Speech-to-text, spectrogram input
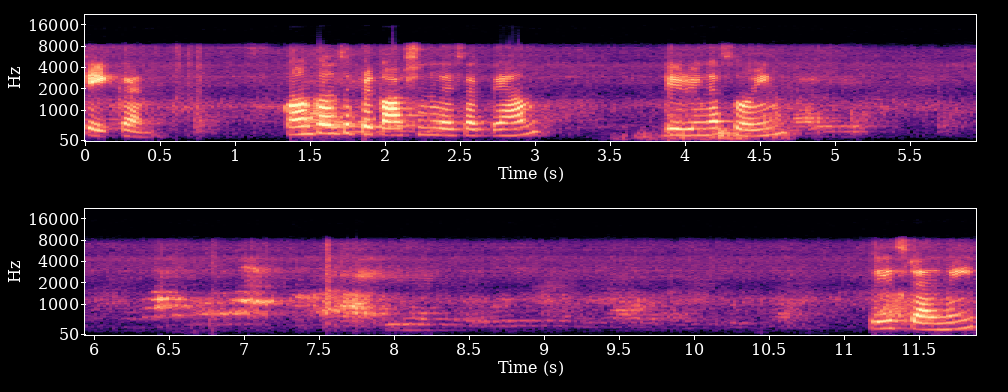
taken कौन कौन से प्रिकॉशन ले सकते हैं हम during a sowing please tell me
